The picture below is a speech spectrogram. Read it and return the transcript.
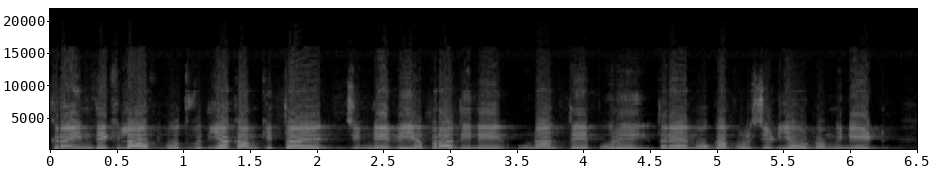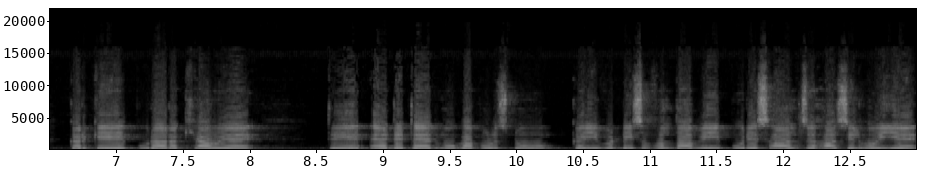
ਕ੍ਰਾਈਮ ਦੇ ਖਿਲਾਫ ਬਹੁਤ ਵਧੀਆ ਕੰਮ ਕੀਤਾ ਹੈ। ਜਿੰਨੇ ਵੀ ਅਪਰਾਧੀ ਨੇ, ਉਹਨਾਂ ਤੇ ਪੂਰੀ ਤਰ੍ਹਾਂ ਮੋਗਾ ਪੁਲਿਸ ਜਿਹੜੀ ਹੈ ਉਹ ਡੋਮੀਨੇਟ ਕਰਕੇ ਪੂਰਾ ਰੱਖਿਆ ਹੋਇਆ ਹੈ ਤੇ ਇਹਦੇ ਤਹਿਤ ਮੋਗਾ ਪੁਲਿਸ ਨੂੰ ਕਈ ਵੱਡੀ ਸਫਲਤਾ ਵੀ ਪੂਰੇ ਸਾਲ 'ਚ ਹਾਸਿਲ ਹੋਈ ਹੈ।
